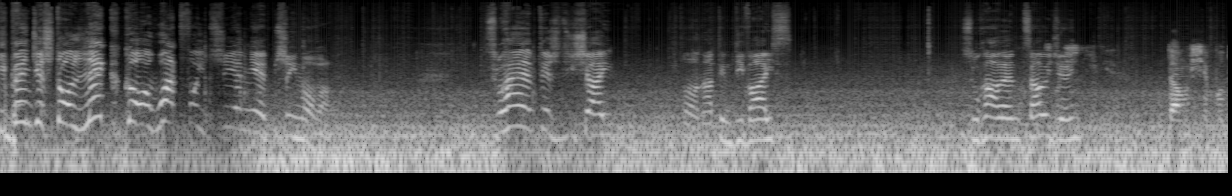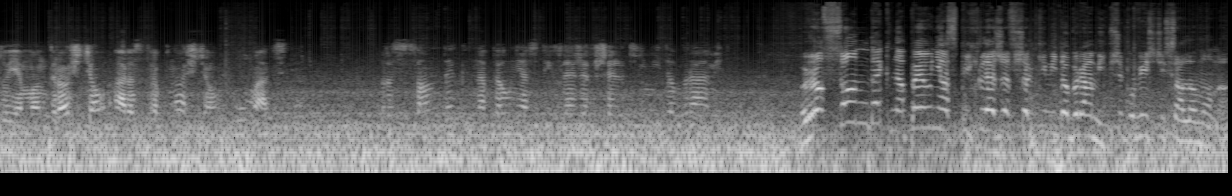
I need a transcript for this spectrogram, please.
i będziesz to lekko, łatwo i przyjemnie przyjmował. Słuchałem też dzisiaj, o na tym device, słuchałem cały dzień. Dom się buduje mądrością, a roztropnością umacnia. Rozsądek napełnia spichlerze wszelkimi dobrami. Rozsądek napełnia spichlerze wszelkimi dobrami. Przypowieści Salomona.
